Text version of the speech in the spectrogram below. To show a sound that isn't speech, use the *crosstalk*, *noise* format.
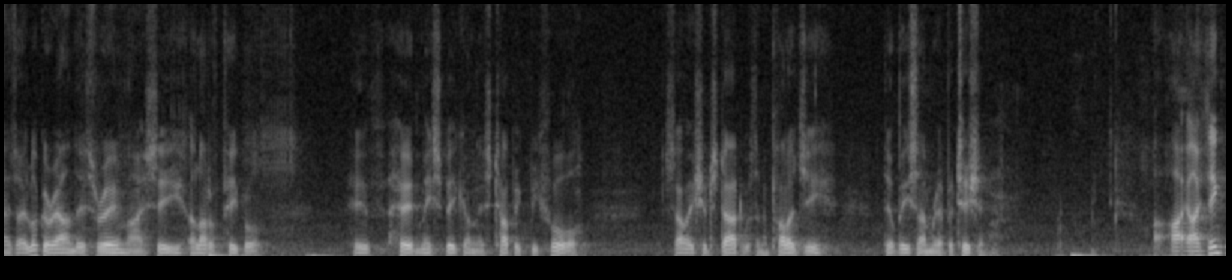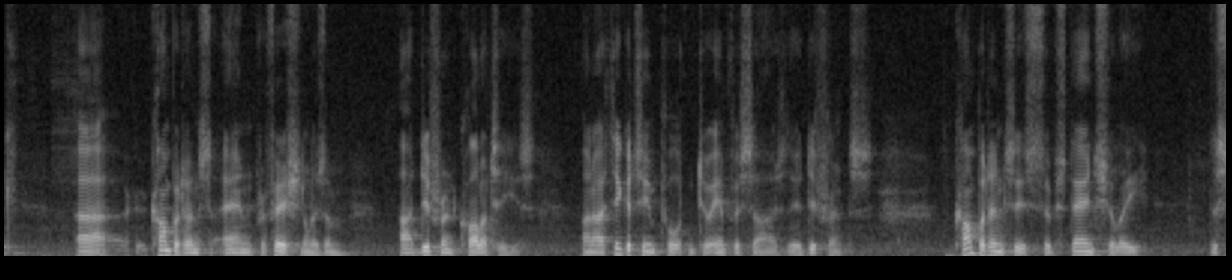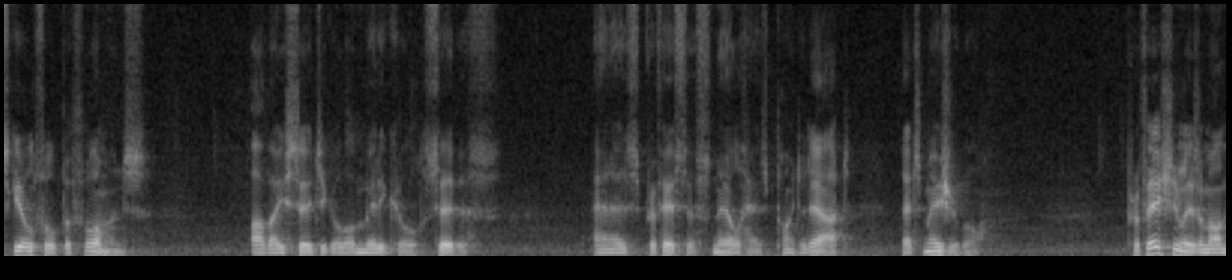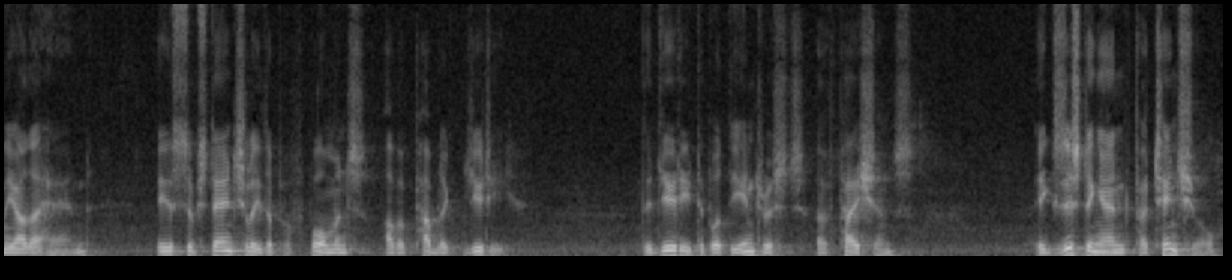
as I look around this room, I see a lot of people who've heard me speak on this topic before. So I should start with an apology. There'll be some repetition. I, I think uh, competence and professionalism are different qualities, and I think it's important to emphasise their difference. Competence is substantially the skillful performance of a surgical or medical service. And as Professor Snell has pointed out, that's measurable. Professionalism, on the other hand, is substantially the performance of a public duty. The duty to put the interests of patients, existing and potential,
